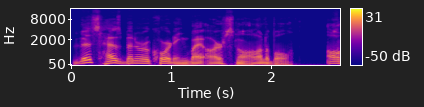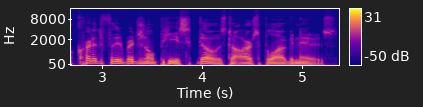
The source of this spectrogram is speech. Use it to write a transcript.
This has been a recording by Arsenal Audible. All credit for the original piece goes to Arseblog News.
